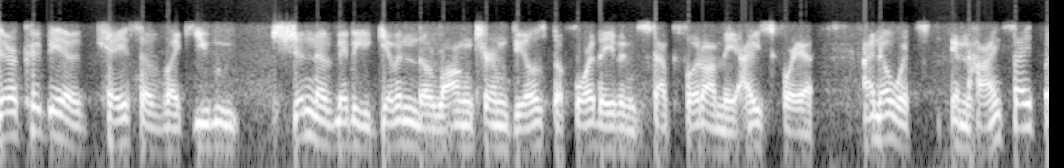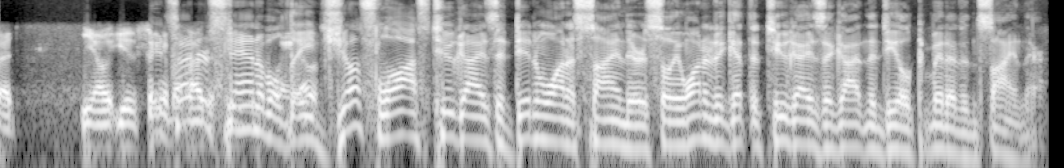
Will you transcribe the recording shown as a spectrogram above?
there could be a case of like you shouldn't have maybe given the long term deals before they even stepped foot on the ice for you. I know it's in hindsight, but you know you think It's understandable. They out. just lost two guys that didn't want to sign there, so they wanted to get the two guys that got in the deal committed and signed there.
